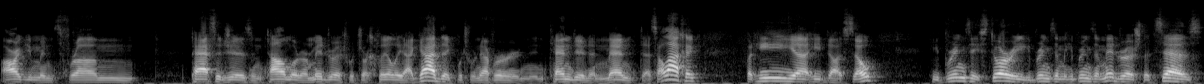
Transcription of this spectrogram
arguments from passages in Talmud or Midrash, which are clearly agadic, which were never intended and meant as halachic, but he, uh, he does so. He brings a story, he brings, a, he brings a Midrash that says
